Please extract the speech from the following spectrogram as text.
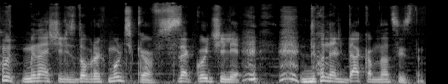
Мы начали с добрых мультиков, закончили Дональд Даком нацистом.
